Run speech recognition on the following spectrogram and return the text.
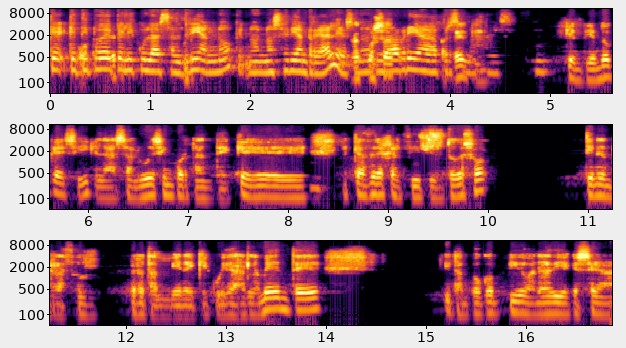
¿Qué, tipo de películas saldrían, no? Que no, no serían reales, no, no, habría personajes. que entiendo que sí, que la salud es importante, que hay que hacer ejercicio, todo eso tienen razón pero también hay que cuidar la mente y tampoco pido a nadie que sea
